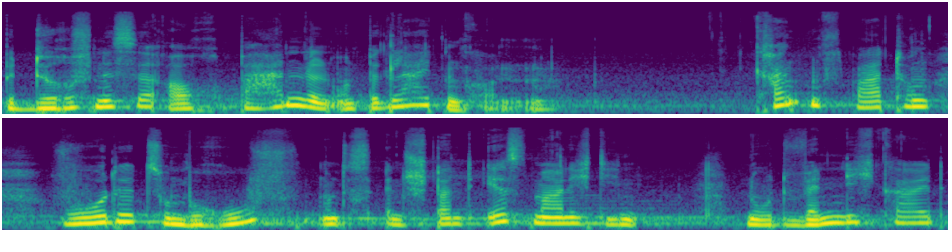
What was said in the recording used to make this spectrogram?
Bedürfnisse auch behandeln und begleiten konnten. Krankenwartung wurde zum Beruf und es entstand erstmalig die Notwendigkeit,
